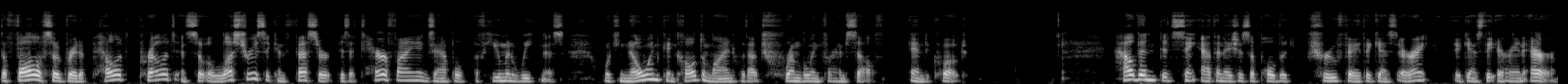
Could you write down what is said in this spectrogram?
the fall of so great a prelate and so illustrious a confessor is a terrifying example of human weakness, which no one can call to mind without trembling for himself. How then did St. Athanasius uphold the true faith against, Arian, against the Arian error?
